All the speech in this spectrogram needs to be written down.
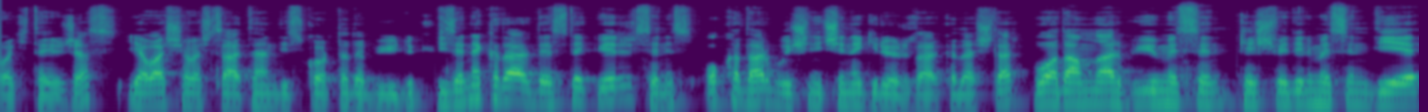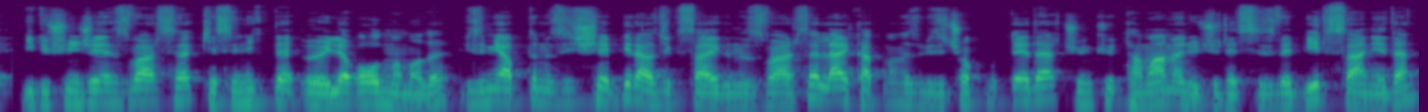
vakit ayıracağız. Yavaş yavaş zaten Discord'da da büyüdük. Bize ne kadar destek verirseniz o kadar bu işin içine giriyoruz arkadaşlar. Bu adamlar büyümesin, keşfedilmesin diye bir düşünceniz varsa kesinlikle öyle olmamalı. Bizim yaptığımız işe birazcık saygınız varsa like atmanız bizi çok mutlu eder. Çünkü tamamen ücretsiz ve bir saniyeden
